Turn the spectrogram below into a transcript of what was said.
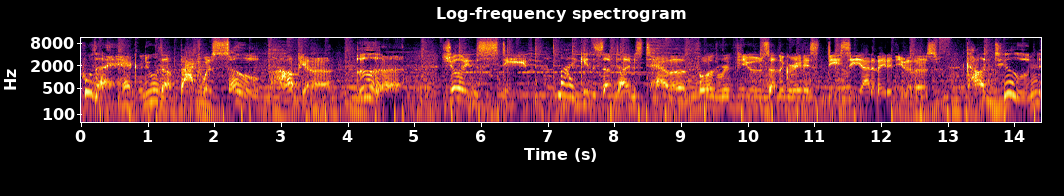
Who the heck knew the Bat was so popular? Ugh. Join Steve, Mike can sometimes tower for reviews on the greatest DC animated universe cartoon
